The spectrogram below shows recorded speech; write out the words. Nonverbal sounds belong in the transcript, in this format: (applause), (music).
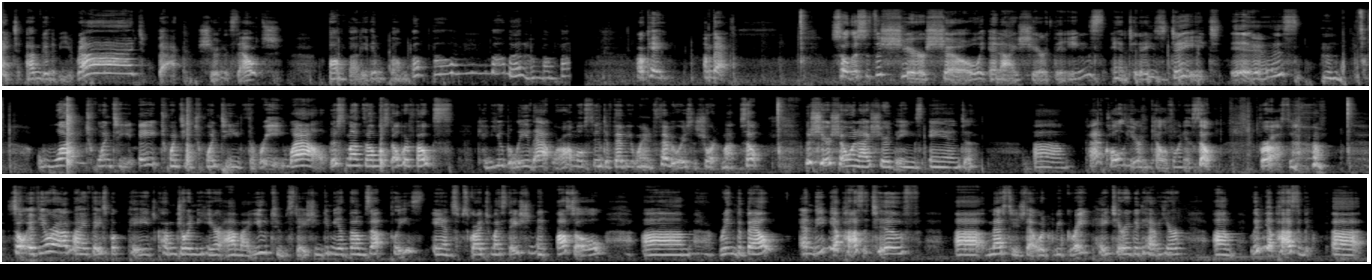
right, I'm to be right back. Share this out. Okay, I'm back. So this is the share show and I share things and today's date is 128 2023. Wow, this month's almost over folks. Can you believe that? We're almost into February and February is a short month. So the share show and I share things and um, kind of cold here in California. So for us. (laughs) So if you're on my Facebook page, come join me here on my YouTube station. Give me a thumbs up, please, and subscribe to my station. And also um, ring the bell and leave me a positive uh, message. That would be great. Hey, Terry, good to have you here. Um, leave me a positive, uh,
